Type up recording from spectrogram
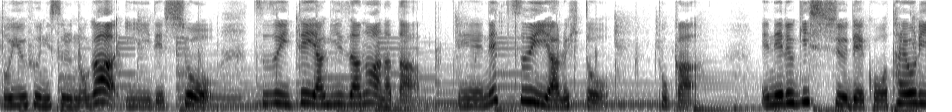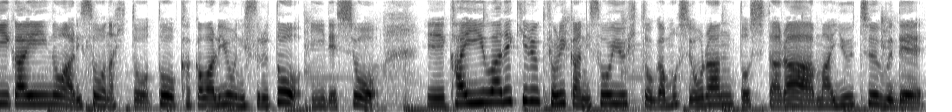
というふうにするのがいいでしょう。続いてヤギ座のあなた、えー、熱意ある人とかエネルギッシュでこう頼りがいのありそうな人と関わるようにするといいでしょう、えー、会話できる距離感にそういう人がもしおらんとしたら、まあ、YouTube で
